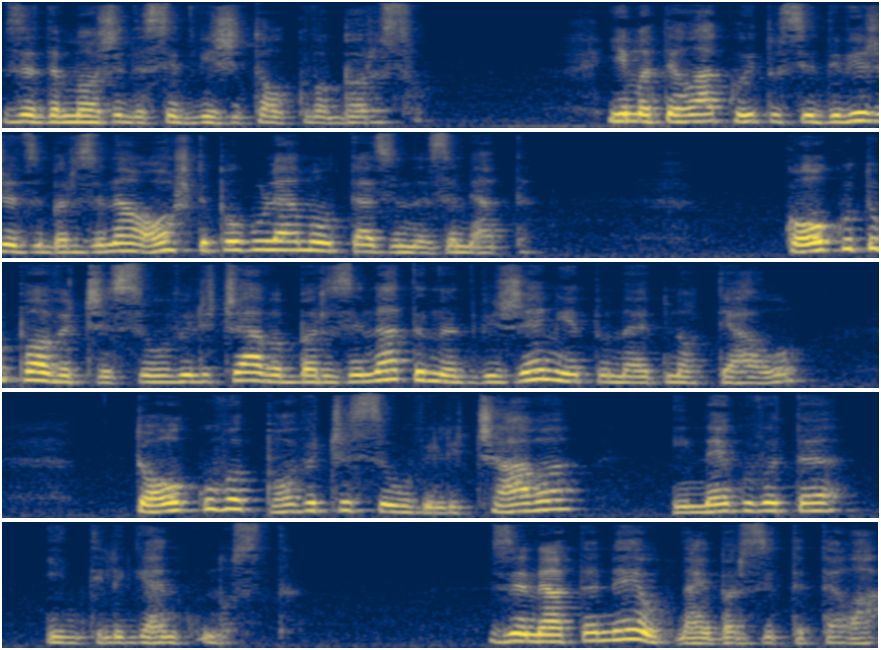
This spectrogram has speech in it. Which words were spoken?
за да може да се движи толкова бързо? Има тела, които се движат с бързина още по-голяма от тази на Земята. Колкото повече се увеличава бързината на движението на едно тяло, толкова повече се увеличава и неговата интелигентност. Земята не е от най-бързите тела.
